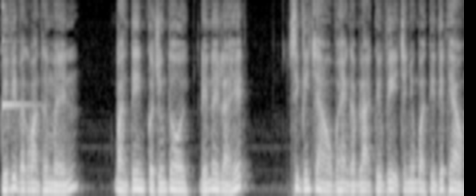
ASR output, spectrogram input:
Quý vị và các bạn thân mến, bản tin của chúng tôi đến đây là hết. Xin kính chào và hẹn gặp lại quý vị trong những bản tin tiếp theo.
